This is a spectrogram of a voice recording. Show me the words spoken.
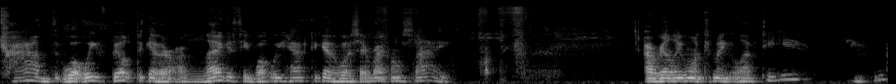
tribe, what we've built together, our legacy, what we have together. What's everybody going to say? I really want to make love to you. Mm -hmm.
